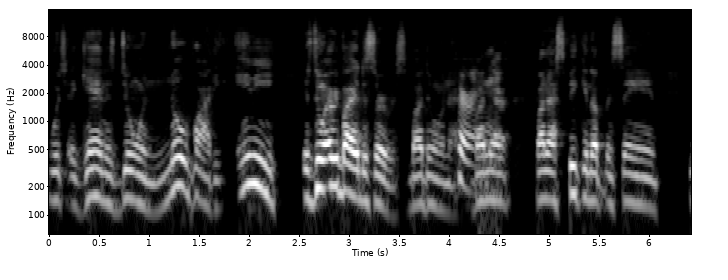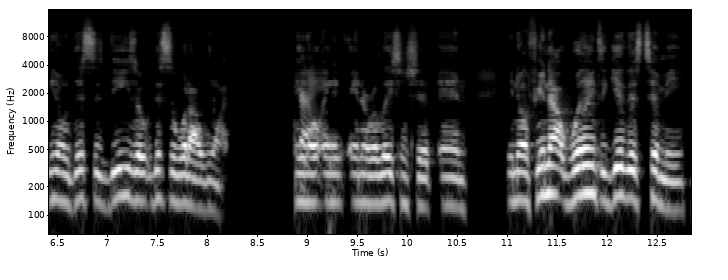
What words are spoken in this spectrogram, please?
which again is doing nobody any is doing everybody a disservice by doing that. Correct. By not by not speaking up and saying, you know, this is these are this is what I want. You Correct. know, in, in a relationship. And, you know, if you're not willing to give this to me,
